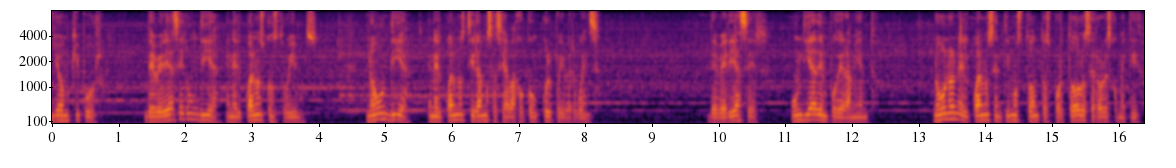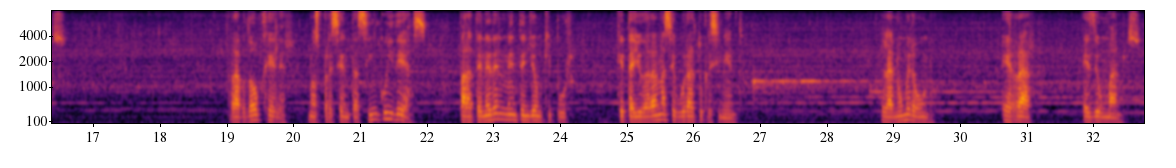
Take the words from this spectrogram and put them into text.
Yom Kippur debería ser un día en el cual nos construimos, no un día en el cual nos tiramos hacia abajo con culpa y vergüenza. Debería ser un día de empoderamiento, no uno en el cual nos sentimos tontos por todos los errores cometidos. Rabdov Heller nos presenta cinco ideas para tener en mente en Yom Kippur que te ayudarán a asegurar tu crecimiento. La número uno. Errar es de humanos.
